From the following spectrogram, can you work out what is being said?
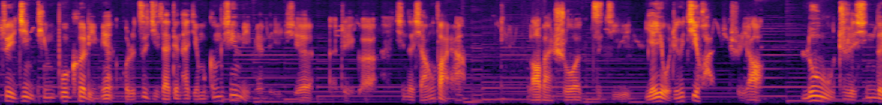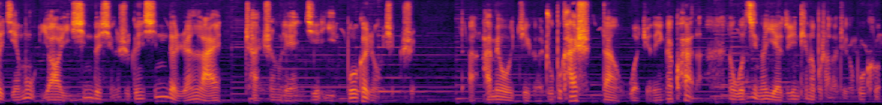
最近听播客里面，或者自己在电台节目更新里面的一些呃这个新的想法呀，老板说自己也有这个计划，就是要录制新的节目，要以新的形式跟新的人来产生连接，以播客这种形式啊还没有这个逐步开始，但我觉得应该快了。那我自己呢也最近听了不少的这个播客，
